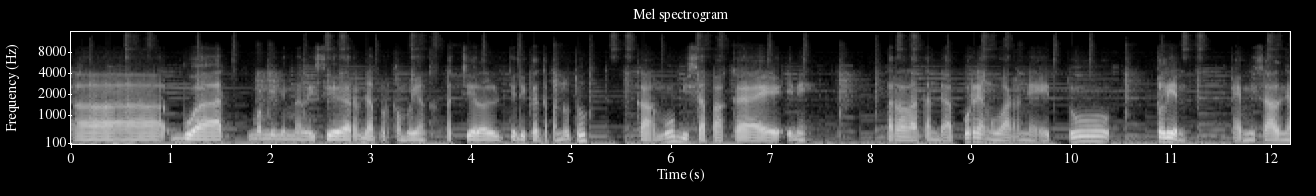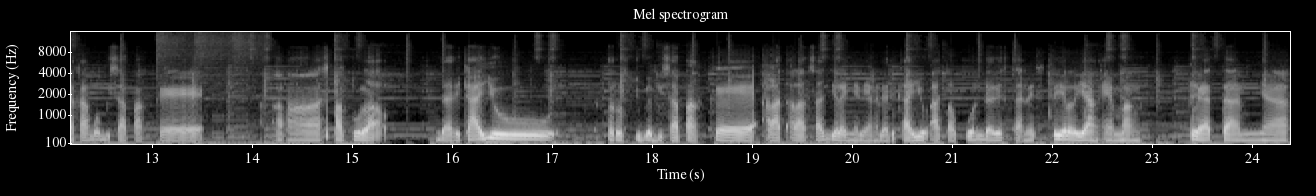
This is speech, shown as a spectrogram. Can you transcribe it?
uh, buat meminimalisir dapur kamu yang kecil jadi kelihatan penuh tuh, kamu bisa pakai ini peralatan dapur yang warnanya itu clean. Kayak misalnya kamu bisa pakai uh, spatula dari kayu, terus juga bisa pakai alat-alat saja lainnya yang dari kayu ataupun dari stainless steel yang emang kelihatannya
